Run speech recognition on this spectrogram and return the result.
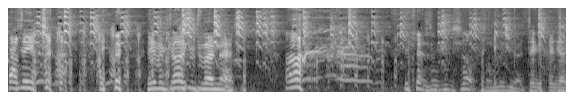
That's even, even closer to their nest. Oh. You get some good shots on video. Take a video.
